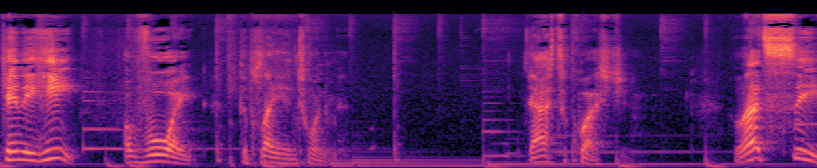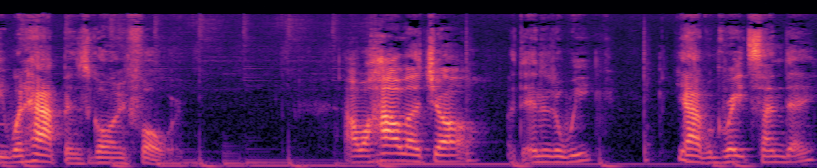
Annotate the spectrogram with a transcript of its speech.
Can the Heat avoid the play-in tournament? That's the question. Let's see what happens going forward. I will holler at y'all at the end of the week. You have a great Sunday.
